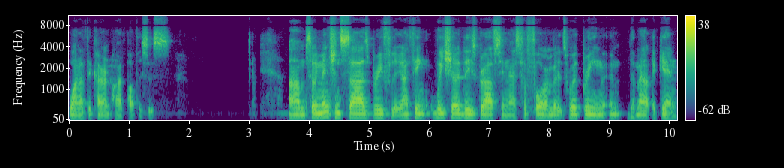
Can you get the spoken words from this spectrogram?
one of the current hypotheses. Um, so we mentioned SARS briefly. I think we showed these graphs in ASFA forum, but it's worth bringing them out again.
